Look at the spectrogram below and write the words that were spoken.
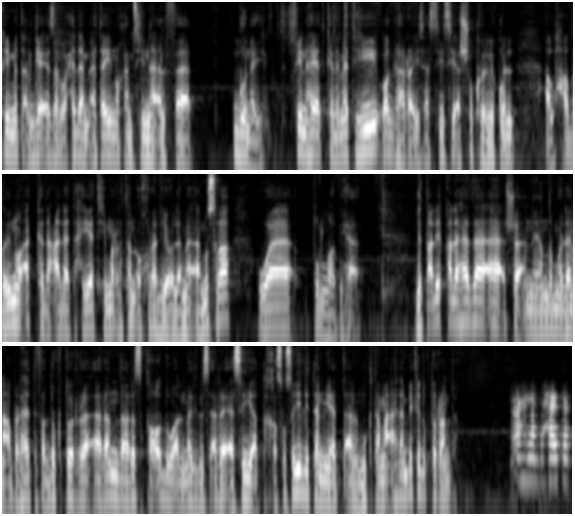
قيمة الجائزة الواحدة 250 ألف جنيه في نهاية كلماته وجه الرئيس السيسي الشكر لكل الحاضرين وأكد على تحياته مرة أخرى لعلماء مصر وطلابها. للتعليق على هذا الشأن ينضم إلينا عبر الهاتف الدكتور رندا رزق عضو المجلس الرئاسي التخصصي لتنمية المجتمع. أهلا بك دكتور رندا. أهلا بحضرتك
